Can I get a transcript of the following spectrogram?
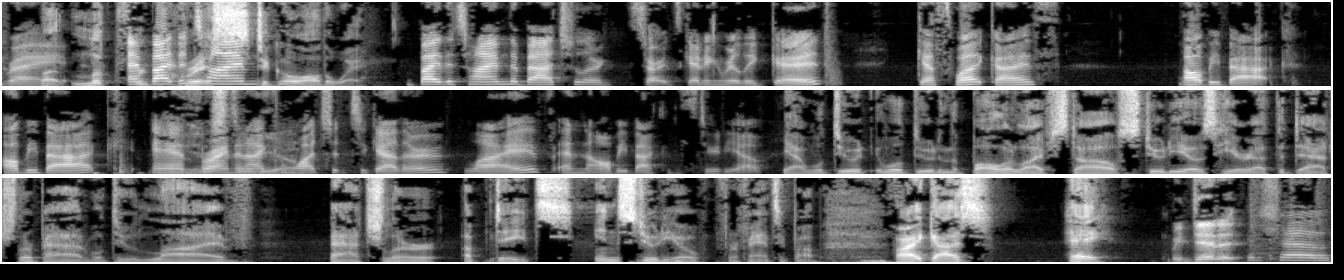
Right. But look for And by the Chris time- to go all the way. By the time The Bachelor starts getting really good, guess what, guys? I'll be back. I'll be back, and in Brian and I can watch it together live, and I'll be back in the studio. Yeah, we'll do it. We'll do it in the Baller Lifestyle Studios here at the Bachelor Pad. We'll do live Bachelor updates in studio for FanceePop. All right, guys. Hey, we did it. Good show.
